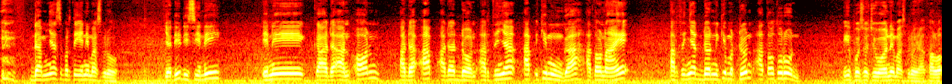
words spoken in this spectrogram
damnya seperti ini, Mas Bro. Jadi di sini ini keadaan on, ada up, ada down. Artinya up iki munggah atau naik, artinya down iki medun atau turun. Ini bahasa Jawa nih Mas Bro ya. Kalau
